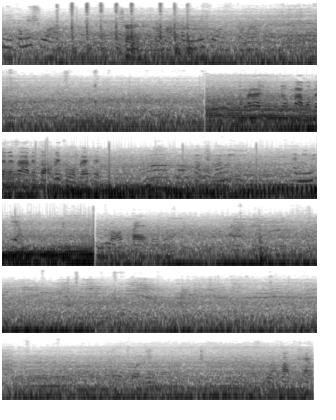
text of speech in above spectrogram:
คันนี้ก็ไม่ชัวร์ใช่กระบะคันนี้ไม่ชัวร์แต่มอเตอร์ไซค์ผมไม่ได้ยกมาผมเลยไม่ทราบเป็นตอบไม่ถูกเลยก็พ่วงกับแบบว่าไม่คันนี้ไม่เกี่ยวล้อแตกเลยเนี่ยสวนนี่หลังพับแข็ง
